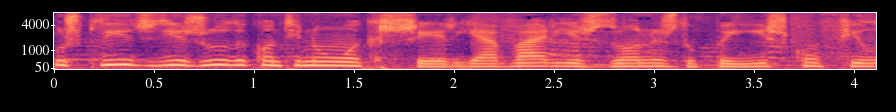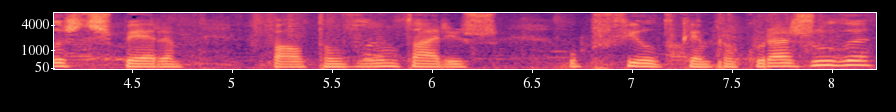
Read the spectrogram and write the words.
Os pedidos de ajuda continuam a crescer e há várias zonas do país com filas de espera. Faltam voluntários. O perfil de quem procura ajuda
